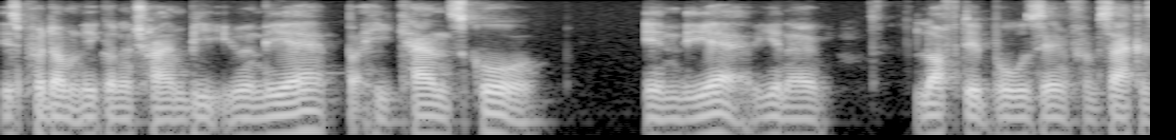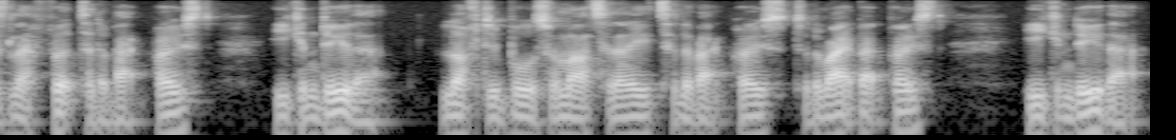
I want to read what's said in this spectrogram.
is predominantly going to try and beat you in the air, but he can score in the air. You know, lofted balls in from Saka's left foot to the back post. He can do that. Lofted balls from Martinelli to the back post, to the right back post. He can do that.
